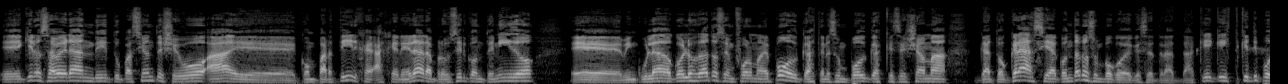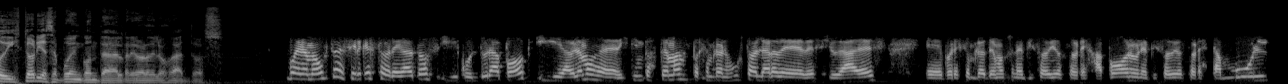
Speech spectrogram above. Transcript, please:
Eh, quiero saber, Andy, tu pasión te llevó a eh, compartir, a generar, a producir contenido eh, vinculado con los gatos en forma de podcast. Tenés un podcast que se llama Gatocracia. Contanos un poco de qué se trata. ¿Qué, qué, qué tipo de historias se pueden contar alrededor de los gatos? Bueno, me gusta decir que es sobre gatos y cultura pop y hablamos de distintos temas. Por ejemplo, nos gusta hablar de, ciudades. Eh, por ejemplo, tenemos un episodio sobre Japón, un episodio sobre Estambul.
